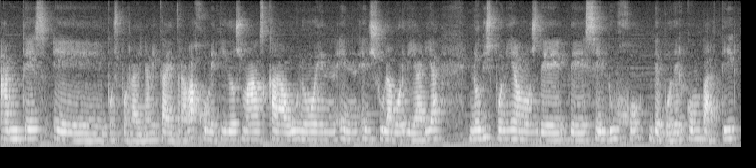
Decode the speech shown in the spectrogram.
antes, eh, pues por la dinámica de trabajo, metidos más cada uno en, su labor diaria, no disponíamos de ese lujo de poder compartir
